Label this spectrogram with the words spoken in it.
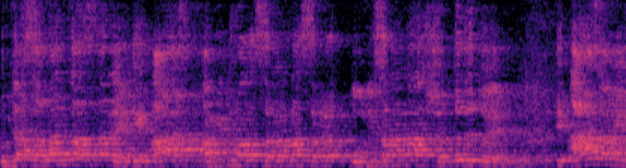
तुमच्या सर्वांचा असणार आहे की आज आम्ही तुम्हाला सर्वांना सगळ्या दोन्ही सरांना शब्द देतोय की आज आम्ही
